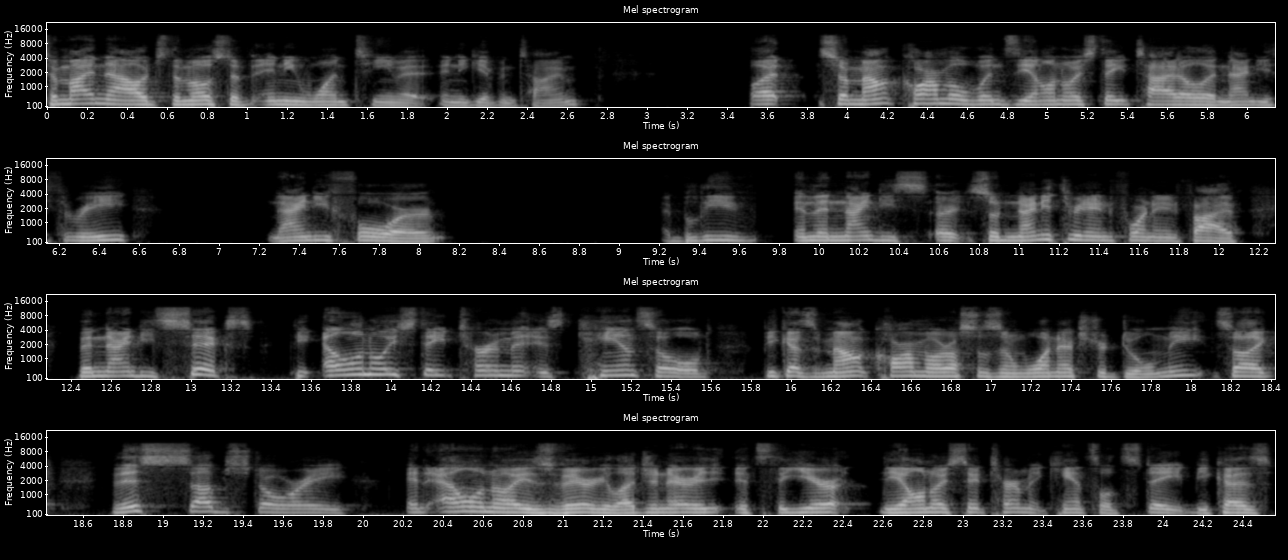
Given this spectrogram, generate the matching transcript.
To my knowledge, the most of any one team at any given time. But so Mount Carmel wins the Illinois State title in 93, 94, I believe, and then 90, or, so 93, 94, 95. Then 96, the Illinois State tournament is canceled because Mount Carmel wrestles in one extra dual meet. So, like, this sub story in Illinois is very legendary. It's the year the Illinois State tournament canceled state because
